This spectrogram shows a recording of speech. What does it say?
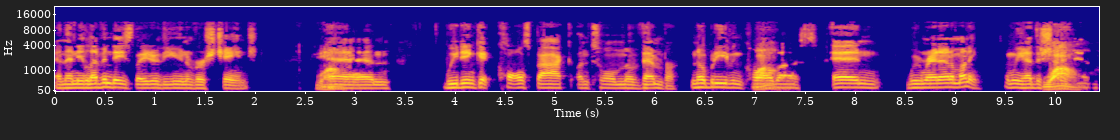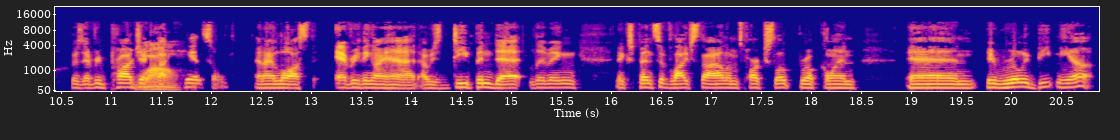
And then 11 days later, the universe changed. Wow. And we didn't get calls back until November. Nobody even called wow. us. And we ran out of money and we had to shut wow. it down because every project got canceled and I lost everything I had. I was deep in debt, living an expensive lifestyle in Park Slope, Brooklyn. And it really beat me up.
